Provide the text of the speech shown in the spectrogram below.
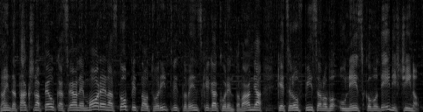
No in da takšna pevka sveda ne more nastopiti na otvoritvi slovenskega kurentovanja, ki je celo vpisano v UNESCO dediščino.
